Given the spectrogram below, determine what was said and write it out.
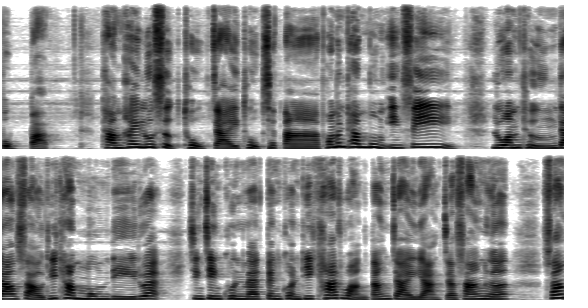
ปุบปับ ทำให้รู้สึกถูกใจถูกชะตา เพราะมันทำมุมอีซี่รวมถึงดาวเสาร์ที่ทำมุมดีด้วย จริง ๆ คุณแมทเป็นคนที่คาดหวังตั้งใจอยากจะสร้างเนื้อ สร้าง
